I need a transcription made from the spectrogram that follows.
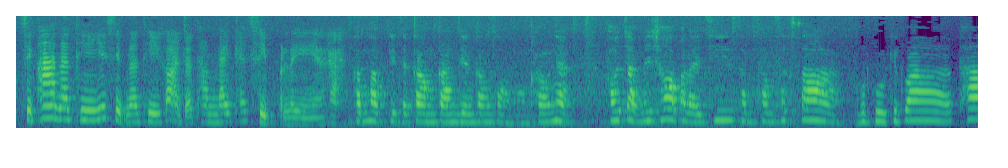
15 นาที 20 นาทีก็อาจจะทำได้แค่ 10 อะไรอย่างเงี้ยค่ะ สำหรับกิจกรรมการเรียนการสอนของเขาเนี่ยเขาจะไม่ชอบอะไรที่ซ้ำๆซากๆคุณครูคิดว่าถ้า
